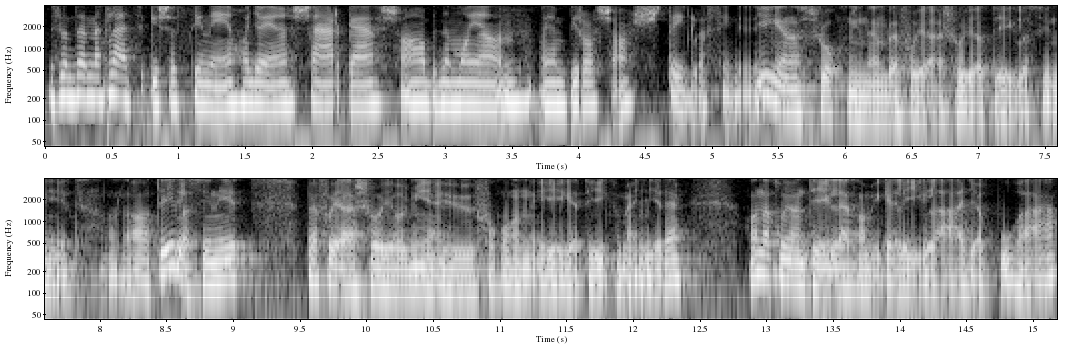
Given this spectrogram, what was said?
Viszont ennek látszik is a színén, hogy olyan sárgásabb, nem olyan, olyan pirosas téglaszínű. Igen, az sok minden befolyásolja a téglaszínét. A téglaszínét befolyásolja, hogy milyen hőfokon égetik, mennyire. Vannak olyan téglek, amik elég lágyak, puhák,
